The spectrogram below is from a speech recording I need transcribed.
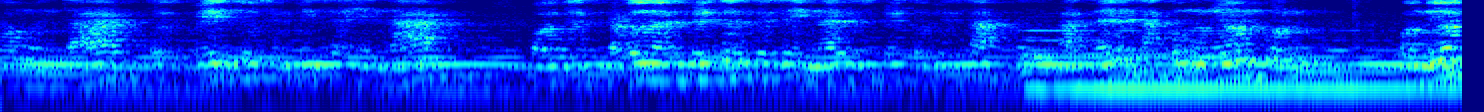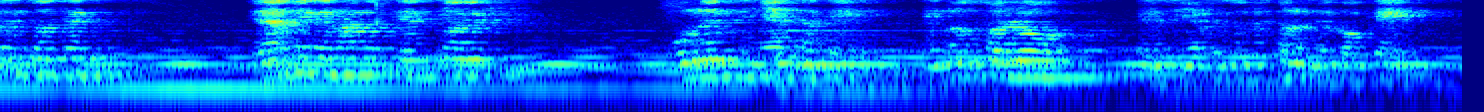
a aumentar, tu espíritu se empieza a llenar, o tu- perdón, el espíritu empieza a llenar, el espíritu empieza a tener esa comunión con, con Dios. Entonces, créanme hermanos que esto es una enseñanza que, no solo el Señor Jesucristo nos dejó que,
